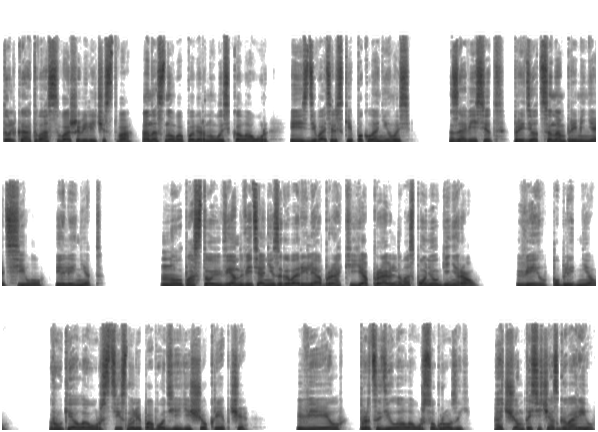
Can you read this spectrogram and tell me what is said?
Только от вас, ваше величество, она снова повернулась к Алаур и издевательски поклонилась, зависит, придется нам применять силу или нет. Но постой, Вен, ведь они заговорили о браке, я правильно вас понял, генерал? Вейл побледнел. Руки Алаур стиснули поводья еще крепче. Вейл, процедила Лаур с угрозой. «О чем ты сейчас говорил?»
